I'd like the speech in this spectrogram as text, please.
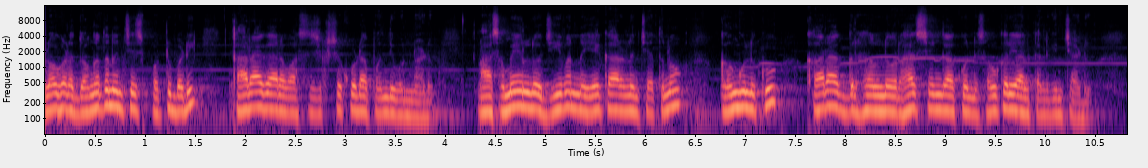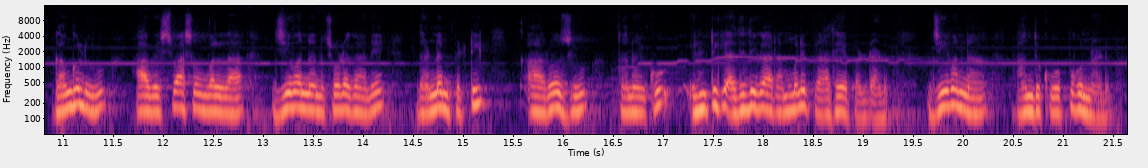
లోగడ దొంగతనం చేసి పట్టుబడి కారాగార వాస శిక్ష కూడా పొంది ఉన్నాడు. ఆ సమయంలో జీవన్న ఏ కారణం చేతనో గంగులకు కారాగృహంలో రహస్యంగా కొన్ని సౌకర్యాలు కలిగించాడు. గంగులు ఆ విశ్వాసం వల్ల జీవన్నను చూడగానే దండం పెట్టి ఆ రోజు తనకు ఇంటికి అతిథిగా రమ్మని ప్రాధేయపడ్డాడు. జీవన్న అందుకు ఒప్పుకున్నాడు.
